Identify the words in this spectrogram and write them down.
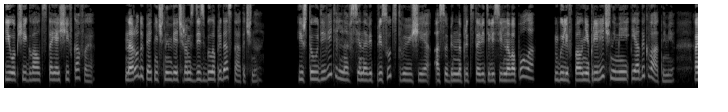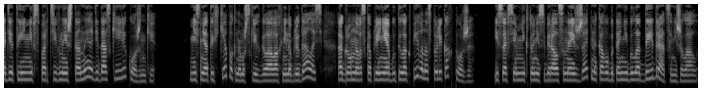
и общий гвалт, стоящий в кафе. Народу пятничным вечером здесь было предостаточно. И что удивительно, все на вид присутствующие, особенно представители сильного пола, были вполне приличными и адекватными, одетые не в спортивные штаны, адидаски или кожанки. Неснятых кепок на мужских головах не наблюдалось, огромного скопления бутылок пива на столиках тоже. И совсем никто не собирался наезжать, на кого бы то ни было, да и драться не желал.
